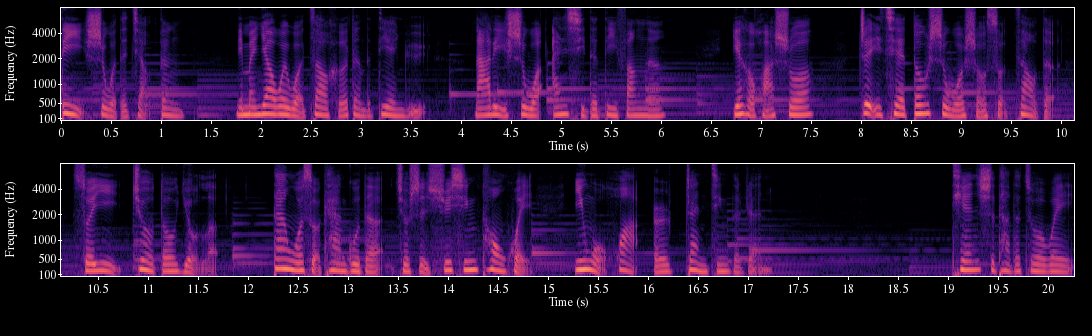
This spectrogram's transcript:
地是我的脚凳，你们要为我造何等的殿宇？哪里是我安息的地方呢？耶和华说：“这一切都是我手所造的，所以就都有了。但我所看顾的，就是虚心痛悔，因我话而战惊的人。天是他的座位，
